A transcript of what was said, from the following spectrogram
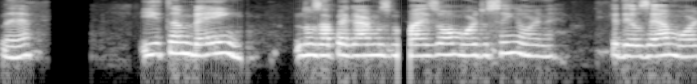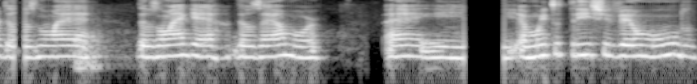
né? E também nos apegarmos mais ao amor do Senhor, né? Porque Deus é amor, Deus não é, Deus não é guerra, Deus é amor. É, e é muito triste ver um mundo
